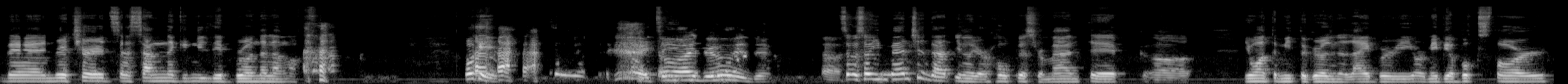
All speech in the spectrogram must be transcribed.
Then Richard says, "San naging libro na lang ako." Okay. So, alright, so oh, you- dude. So, so you mentioned that you know you're hopeless romantic. Uh, you want to meet the girl in a library or maybe a bookstore.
